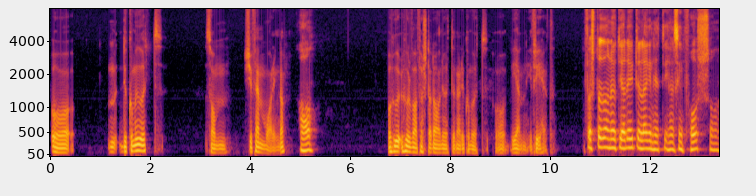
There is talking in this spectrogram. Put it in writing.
Och mm, du kom ut som 25-åring då. Ja, Och hur, hur var första dagen ute när du kom ut och igen i frihet? Första dagen ute, jag hade hyrt en lägenhet i Helsingfors och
